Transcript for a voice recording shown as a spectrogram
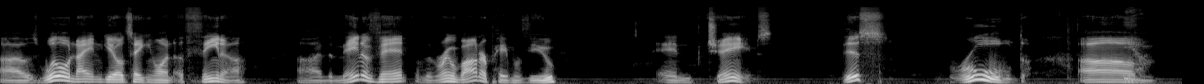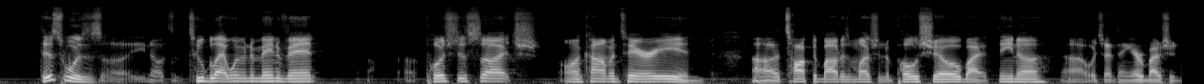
uh, it was Willow Nightingale taking on Athena, uh, the main event of the Ring of Honor pay per view. And James, this ruled. Um, Yeah. This was, uh, you know, two black women in the main event, uh, pushed as such on commentary and uh, talked about as much in the post show by Athena, uh, which I think everybody should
